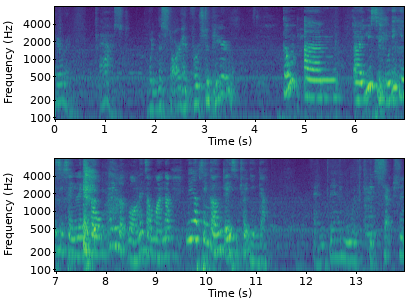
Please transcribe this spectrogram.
Herod asked when the star had first appeared. 咁誒誒，於是乎呢件事情令到希律王咧就問啦：呢粒星究竟幾時出現㗎？And then, with deception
